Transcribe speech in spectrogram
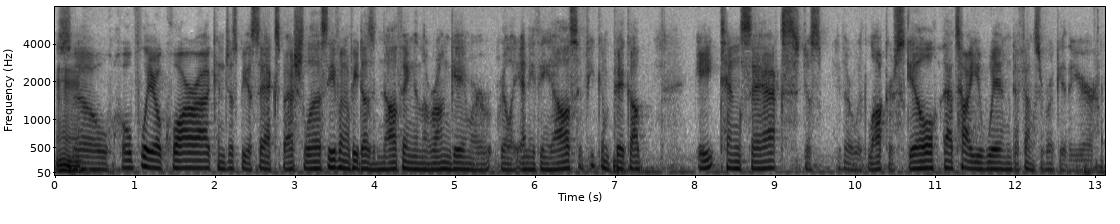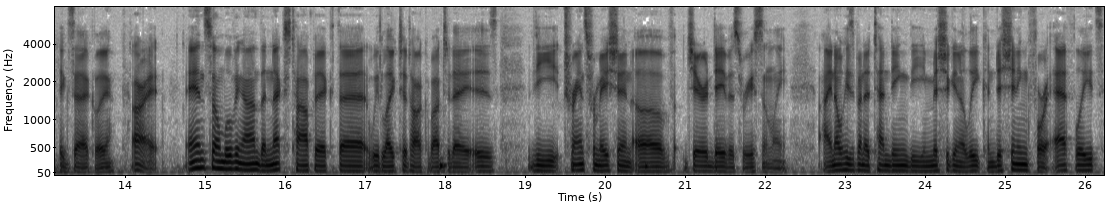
Mm-hmm. So hopefully Okwara can just be a sack specialist, even if he does nothing in the run game or really anything else. If he can pick up eight, ten sacks, just either with luck or skill, that's how you win Defensive Rookie of the Year. Exactly. All right. And so, moving on, the next topic that we'd like to talk about today is the transformation of Jarrad Davis recently. I know he's been attending the Michigan Elite Conditioning for athletes,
